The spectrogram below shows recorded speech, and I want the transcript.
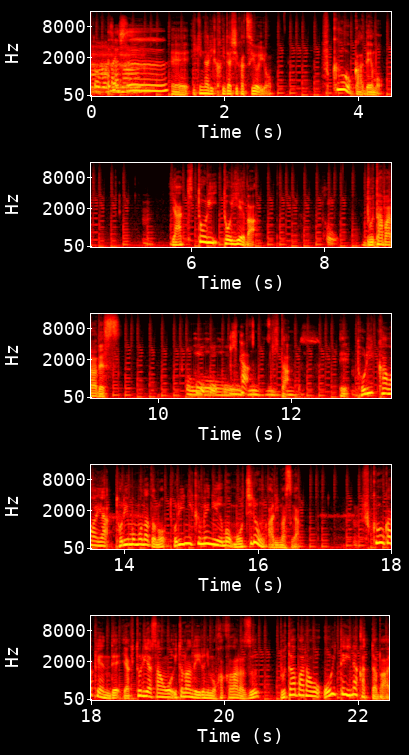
とうごあざざいますすえーいきなり書き出しが強いよ。福岡でもうん焼き鳥といえば豚バラです。おー。来た。来た。え鶏皮や鶏ももなどの鶏肉メニューももちろんありますが福岡県で焼き鳥屋さんを営んでいるにもかかわらず豚バラを置いていなかった場合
